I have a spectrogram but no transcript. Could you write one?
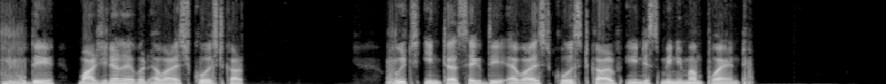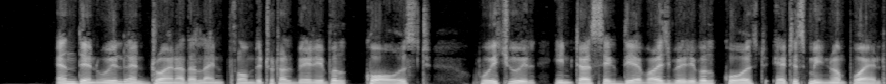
to the marginal level average cost curve, which intersect the average cost curve in its minimum point. And then we'll draw another line from the total variable cost, which will intersect the average variable cost at its minimum point.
